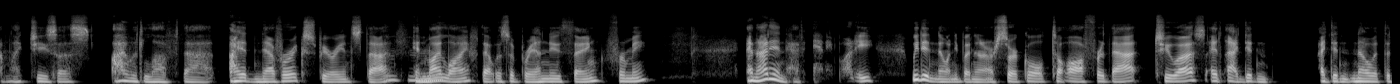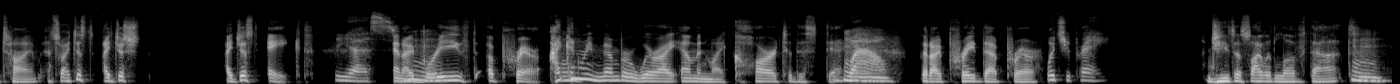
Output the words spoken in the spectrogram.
I'm like, Jesus, I would love that. I had never experienced that in my mm-hmm. life. That was a brand new thing for me. And I didn't have anybody. We didn't know anybody in our circle to offer that to us. I, I didn't I didn't know at the time. And so I just I just I just ached Yes. and I Mm. breathed a prayer. I can remember where I am in my car to this day Wow. that I prayed that prayer. What'd you pray? Jesus, I would love that. Mm.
